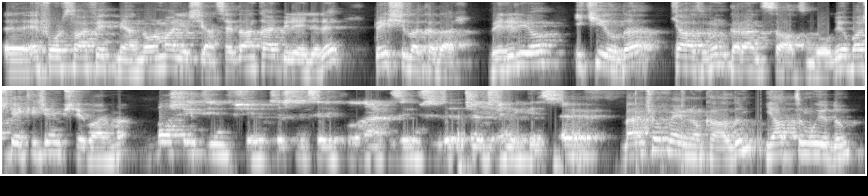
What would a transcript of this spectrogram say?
e, efor sarf etmeyen, normal yaşayan sedanter bireylere 5 yıla kadar veriliyor. 2 yılda Kazım'ın garantisi altında oluyor. Başka ekleyeceğim bir şey var mı? Başka gideceğiniz bir şey yok. Saçındaki seyreklik olan herkese bu size çay içmeye bekleriz. Evet. Ben çok memnun kaldım. Yattım uyudum.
